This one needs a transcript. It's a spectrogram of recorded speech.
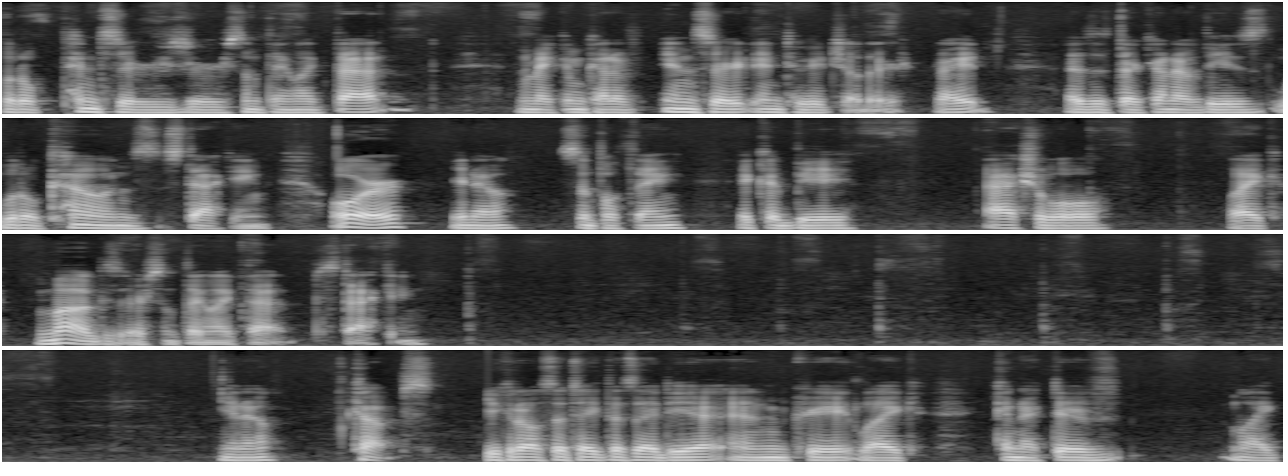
little pincers or something like that, and make them kind of insert into each other, right? As if they're kind of these little cones stacking. Or, you know, simple thing, it could be actual like mugs or something like that stacking. You know, cups. You could also take this idea and create like connective, like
